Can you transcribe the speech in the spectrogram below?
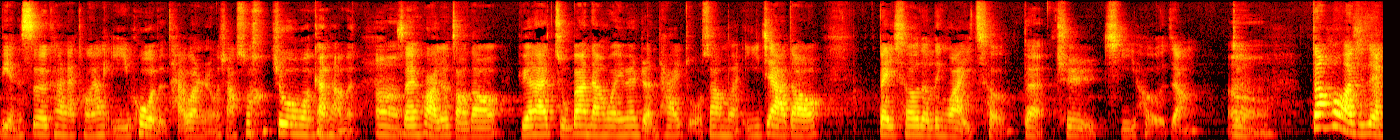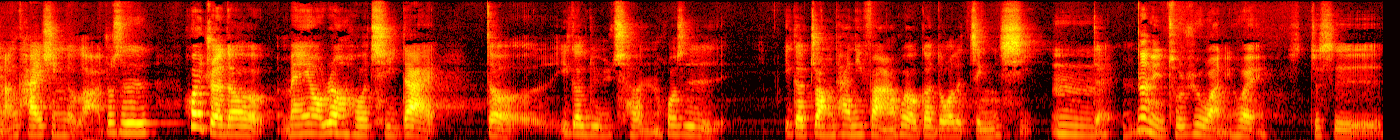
脸色看起来同样疑惑的台湾人，我想说 去问问看他们。嗯，所以后来就找到原来主办单位因为人太多，所以他们移驾到北车的另外一侧，对，去集合这样。对，但后来其实也蛮开心的啦，就是会觉得没有任何期待的一个旅程或是一个状态，你反而会有更多的惊喜。嗯，对。那你出去玩，你会就是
